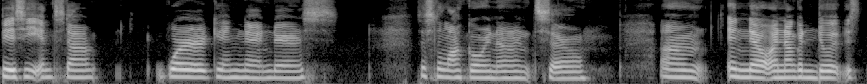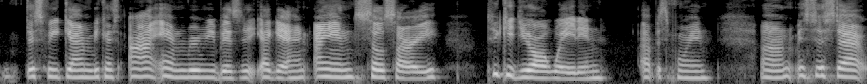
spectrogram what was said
busy and stuff, work, and then there's just a lot going on. So, um, and no, I'm not gonna do it this, this weekend because I am really busy again. I am so sorry to keep you all waiting at this point. Um, it's just that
